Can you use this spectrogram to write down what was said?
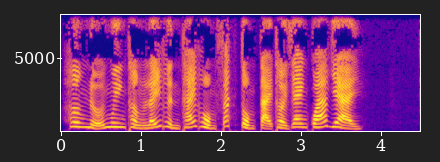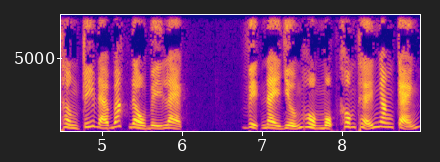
Hơn nữa nguyên thần lấy hình thái hồn phách tồn tại thời gian quá dài. Thần trí đã bắt đầu bị lạc. Việc này dưỡng hồn một không thể ngăn cản.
